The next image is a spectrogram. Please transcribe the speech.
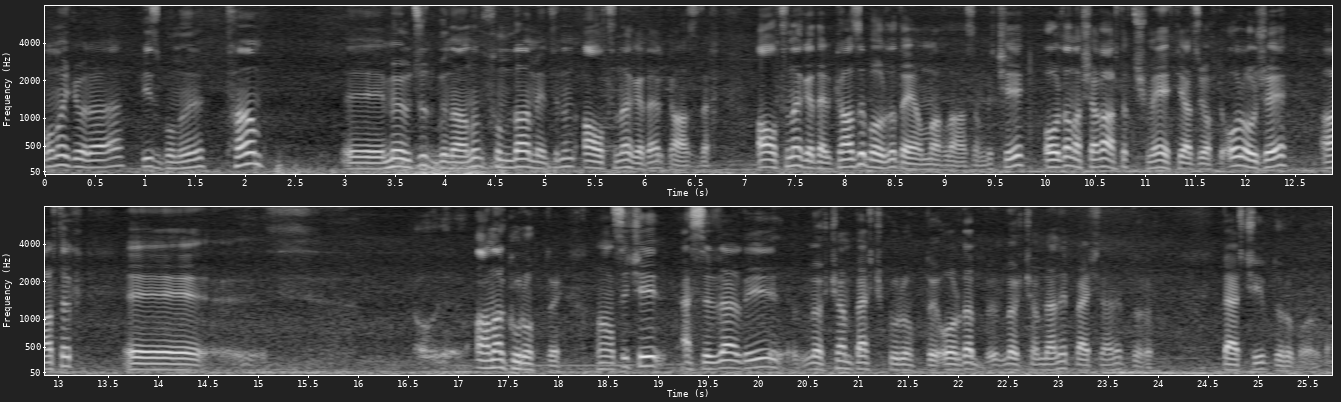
Ona görə biz bunu tam e, mövcud binanın fundamentinin altına qədər qazdıq. Altına qədər qazıb orada dayanmaq lazımdır ki, oradan aşağı artıq düşməyə ehtiyac yoxdur. O roje artıq e, ana qruntdur. Hansı ki, əsrlərdir möhkəm bərk qruntdur. Orada möhkəmlənib, bərklənib durur. Bərkiyib durub orada.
